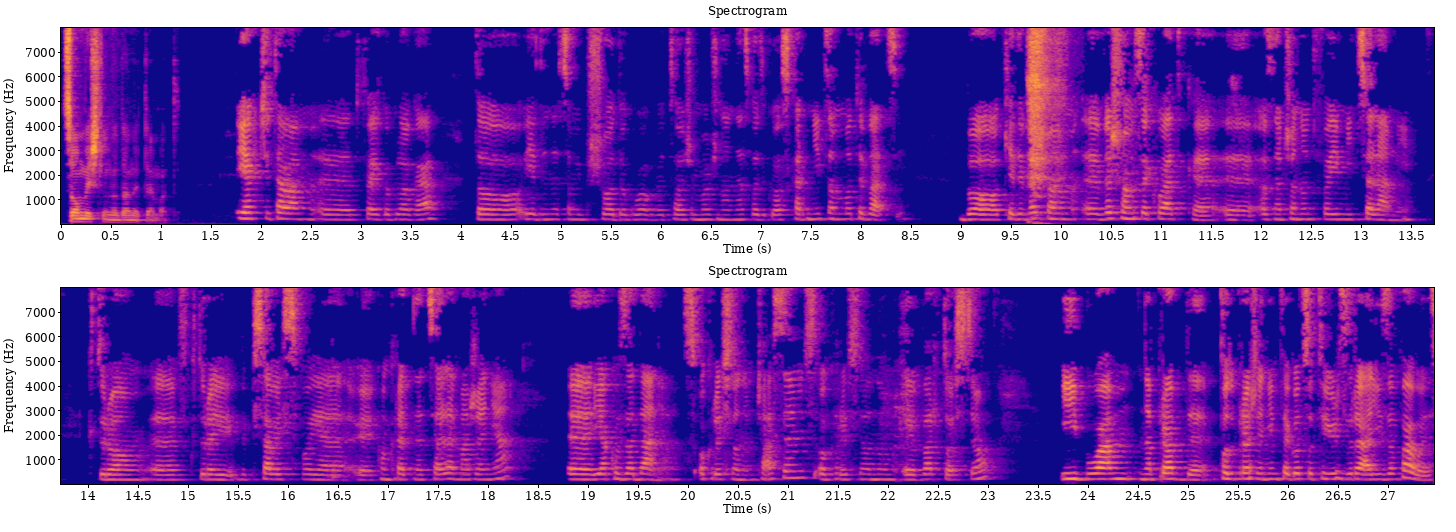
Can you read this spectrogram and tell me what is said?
co myślę na dany temat. Jak czytałam y, Twojego bloga, to jedyne, co mi przyszło do głowy, to, że można nazwać go skarbnicą motywacji. Bo kiedy weszłam, y, weszłam w zakładkę y, oznaczoną Twoimi celami, którą, w której wypisałeś swoje konkretne cele, marzenia, jako zadania z określonym czasem, z określoną wartością. I byłam naprawdę pod wrażeniem tego, co Ty już zrealizowałeś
